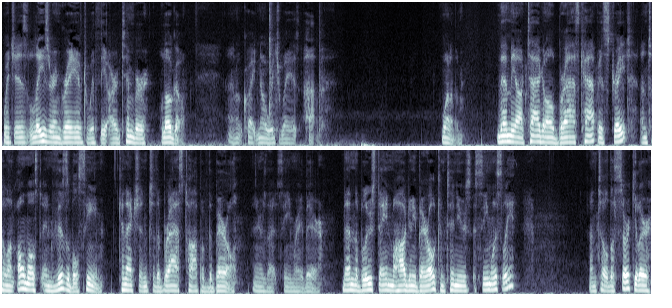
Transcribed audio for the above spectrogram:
which is laser engraved with the Artimber logo. I don't quite know which way is up. One of them. Then the octagonal brass cap is straight until an almost invisible seam connection to the brass top of the barrel. There's that seam right there. Then the blue stained mahogany barrel continues seamlessly until the circular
